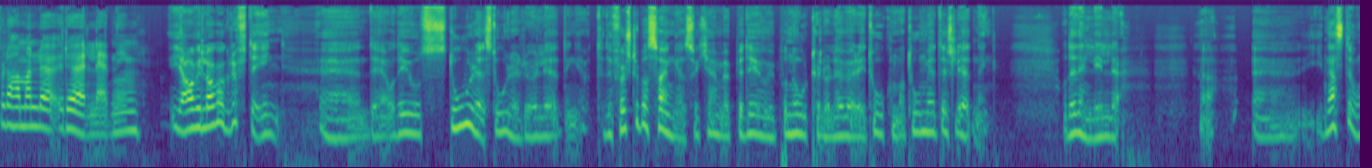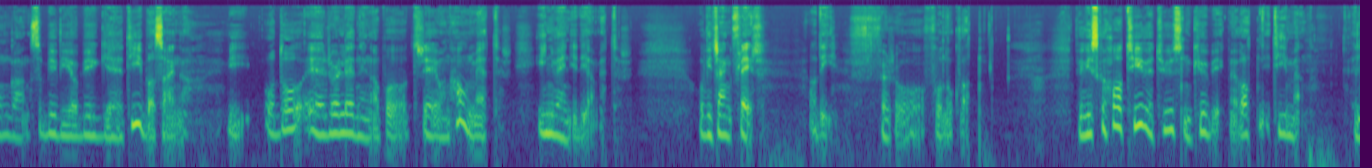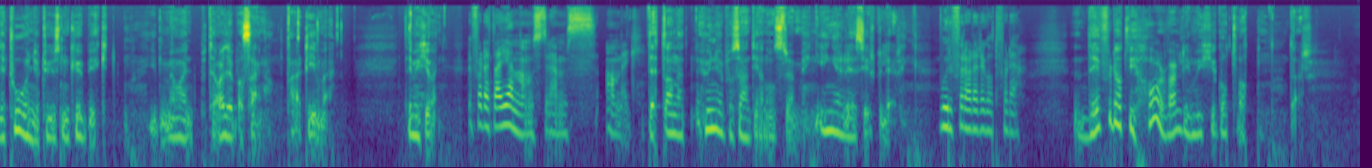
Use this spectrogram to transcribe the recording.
For da har man rørledning? Ja, vi lager grøfter inn. Eh, det, og det er jo store, store rørledninger. Til det første bassenget så kommer PDU på nord til å levere ei 2,2 meters ledning. Og det er den lille. Ja. Eh, I neste omgang så blir vi å bygge ti bassenger. Vi, og da er rørledninga på 3,5 meter innvendig diameter. Og vi trenger flere av de for å få nok vann. For vi skal ha 20 000 kubikk med vann i timen. Eller 200 000 kubikk med vann til alle bassengene per time. Det er mye vann. For dette er gjennomstrømsanlegg? Dette er 100% gjennomstrømming. Ingen resirkulering. Hvorfor har dere gått for det? Det er fordi at vi har veldig mye godt vann der.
